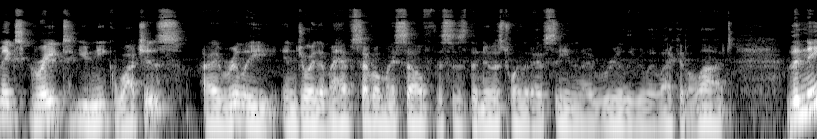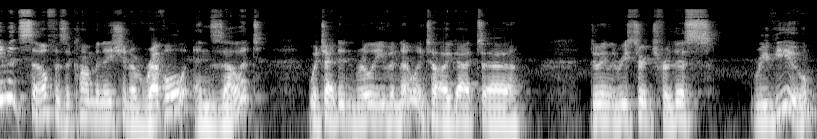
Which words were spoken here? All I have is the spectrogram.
makes great, unique watches. I really enjoy them. I have several myself. This is the newest one that I've seen, and I really, really like it a lot. The name itself is a combination of Revel and Zealot, which I didn't really even know until I got uh, doing the research for this review.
